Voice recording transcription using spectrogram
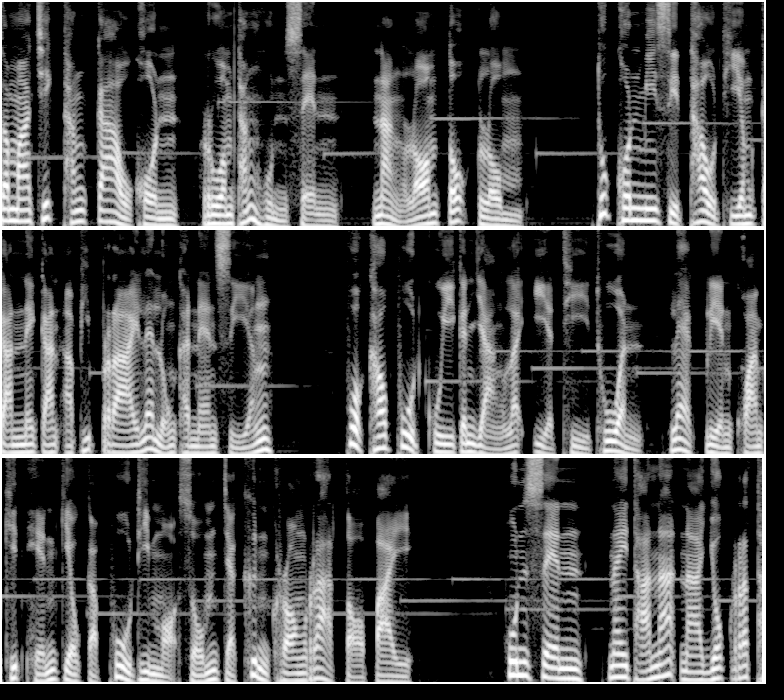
สมาชิกทั้ง 9 คนรวมทั้งหุ่นเซน นั่งล้อมโต๊ะกลม ทุกคนมีสิทธิ์เท่าเทียมกันในการอภิปรายและหลงคะแนนเสียง พวกเขาพูดคุยกันอย่างละเอียดถี่ถ้วน แลกเปลี่ยนความคิดเห็นเกี่ยวกับผู้ที่เหมาะสมจะขึ้นครองราชต่อไป ฮุนเซนในฐานะนายกรัฐ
